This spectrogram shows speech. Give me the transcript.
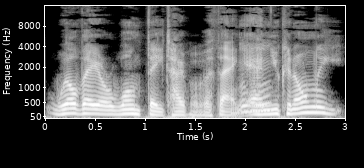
will they or won't they type of a thing. Mm-hmm. And you can only.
